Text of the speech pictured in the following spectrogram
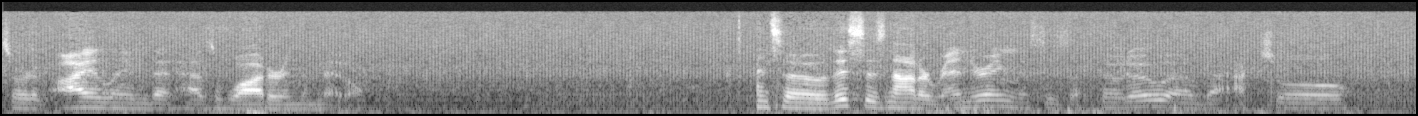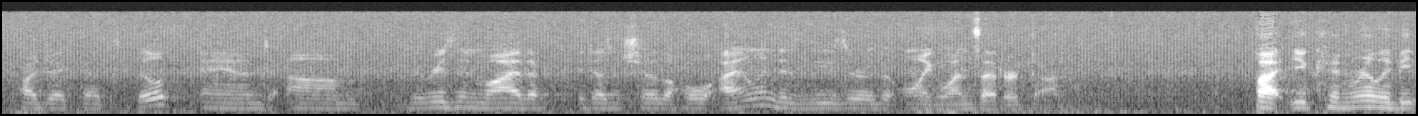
sort of island that has water in the middle. And so this is not a rendering, this is a photo of the actual project that's built. And um, the reason why the, it doesn't show the whole island is these are the only ones that are done. But you can really be,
